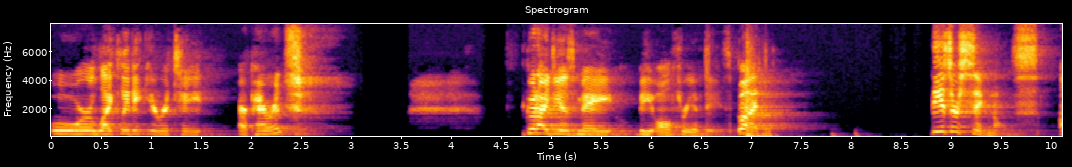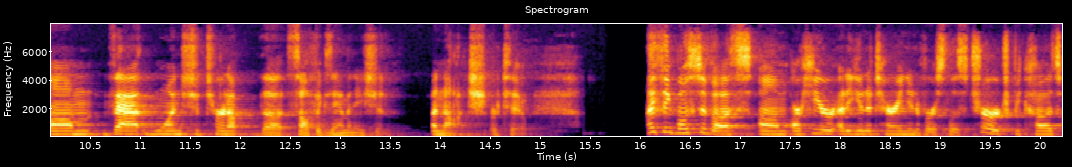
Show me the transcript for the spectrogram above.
or likely to irritate our parents. Good ideas may be all three of these, but these are signals um, that one should turn up the self examination a notch or two. I think most of us um, are here at a Unitarian Universalist church because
